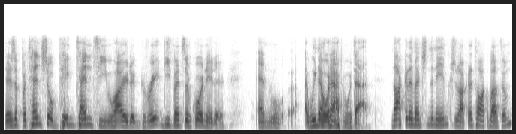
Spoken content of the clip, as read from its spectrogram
There's a potential Big Ten team who hired a great defensive coordinator, and we'll, uh, we know what happened with that. Not going to mention the name because we're not going to talk about them.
